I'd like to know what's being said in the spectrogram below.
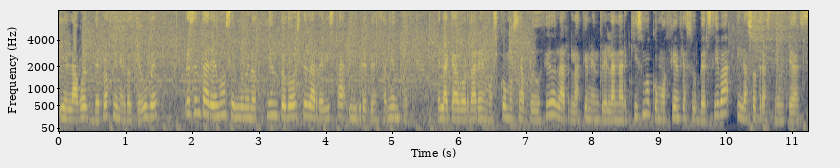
y en la web de Rojo y Negro TV, presentaremos el número 102 de la revista Libre Pensamiento, en la que abordaremos cómo se ha producido la relación entre el anarquismo como ciencia subversiva y las otras ciencias.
